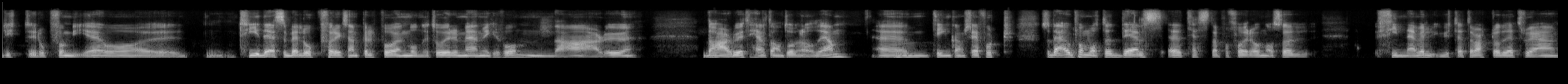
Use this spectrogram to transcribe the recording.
dytter opp for mye og 10 desibel opp f.eks. på en monitor med en mikrofon. Da er du da er du i et helt annet område igjen. Eh, Mm. Ting kan skje fort. Så det er jo på en måte dels uh, testa på forhånd, og så finner jeg vel ut etter hvert, og det tror jeg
